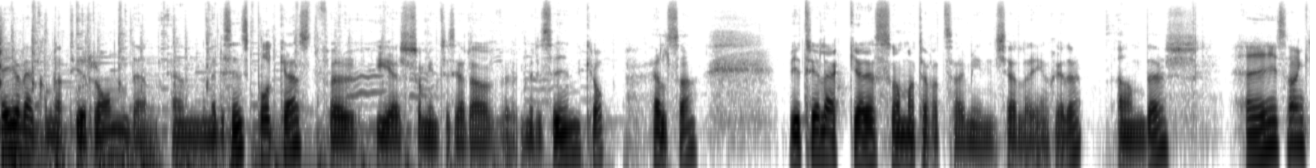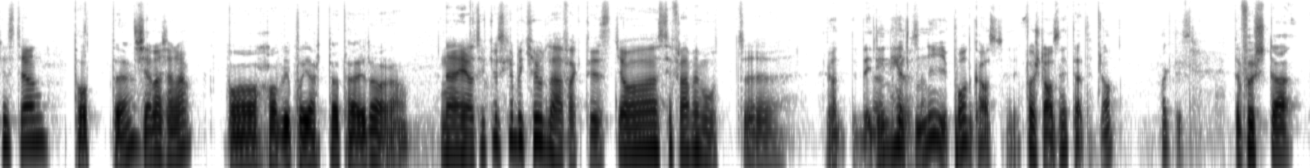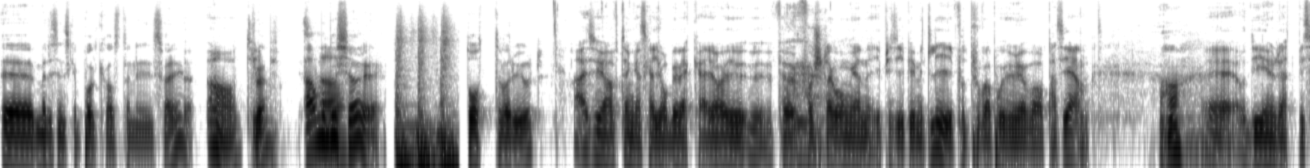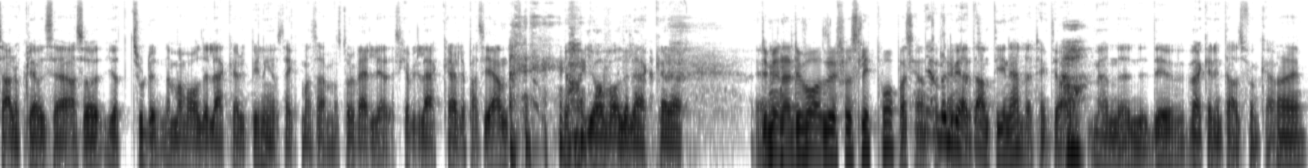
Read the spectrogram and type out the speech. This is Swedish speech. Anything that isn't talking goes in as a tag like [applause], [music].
Hej och välkomna till Ronden, en medicinsk podcast för er som är intresserade av medicin, kropp, hälsa. Vi är tre läkare som har träffats här i min källare i Enskede. Anders, Hejsan Christian. Potte. Tjena, tjena. Vad har vi på hjärtat här idag då? Nej, jag tycker det ska bli kul det här faktiskt. Jag ser fram emot... eh, Ja, det, är en helt ny podcast. Första avsnittet. Ja, faktiskt. Den första eh, medicinska podcasten i Sverige, Ja, tror typ. Ja, men då Ja. kör vi. Potte, vad har du gjort? Alltså, jag har haft en ganska jobbig vecka. Jag har ju för första gången i princip i mitt liv fått prova på hur det var patient. Aha. Eh, och det är en rätt bisarr upplevelse. Alltså, jag trodde när man valde läkarutbildningen så tänkte man så här, man står och väljer, ska jag bli läkare eller patient? [laughs] jag, jag valde läkare. Du menar du valde det för att slippa vara patient? Ja, men du vet, antingen eller tänkte jag. Men eh, det verkar inte alls funka. Nej.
